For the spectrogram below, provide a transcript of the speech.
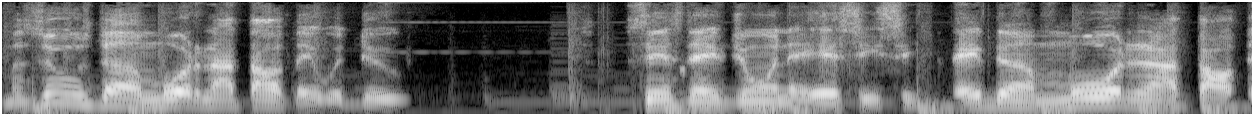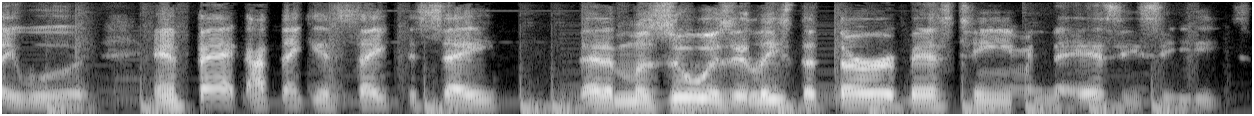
Mizzou's done more than I thought they would do since they've joined the SEC. They've done more than I thought they would. In fact, I think it's safe to say that Mizzou is at least the third best team in the SEC East.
